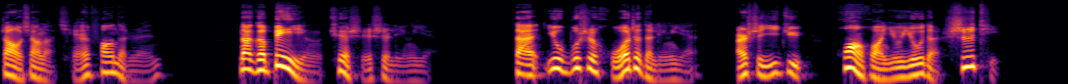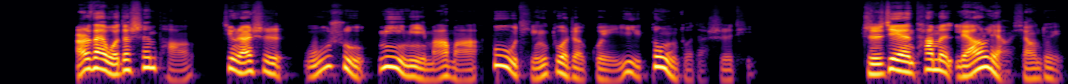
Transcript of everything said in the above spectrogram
照向了前方的人。那个背影确实是灵眼，但又不是活着的灵眼，而是一具晃晃悠悠的尸体。而在我的身旁，竟然是无数密密麻麻、不停做着诡异动作的尸体。只见他们两两相对，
